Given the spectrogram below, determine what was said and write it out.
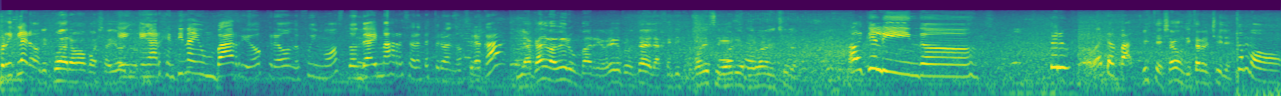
Porque claro, tres cuadras más para allá que en, otro. en Argentina hay un barrio, creo, donde fuimos, donde hay más restaurantes peruanos. ¿Pero acá? Y acá debe haber un barrio, habría que preguntarle a la gente cuál es el barrio peruano en Chile. Ay, qué lindo. Perú, what the fuck. ¿Viste? Ya conquistaron Chile. como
